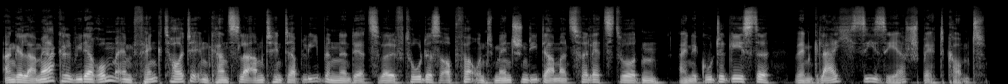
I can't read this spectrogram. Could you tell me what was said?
Angela Merkel wiederum empfängt heute im Kanzleramt Hinterbliebene der zwölf Todesopfer und Menschen, die damals verletzt wurden. Eine gute Geste, wenngleich sie sehr spät kommt.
